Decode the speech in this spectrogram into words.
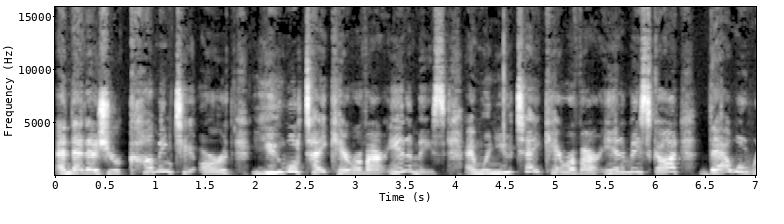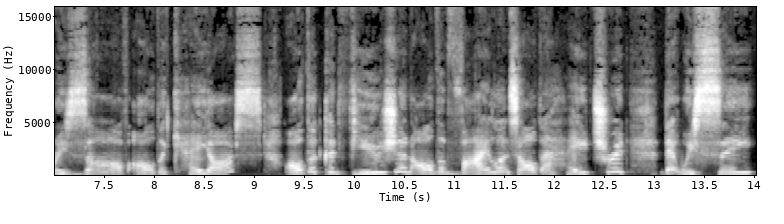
And that as you're coming to earth, you will take care of our enemies. And when you take care of our enemies, God, that will resolve all the chaos, all the confusion, all the violence, all the hatred that we see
